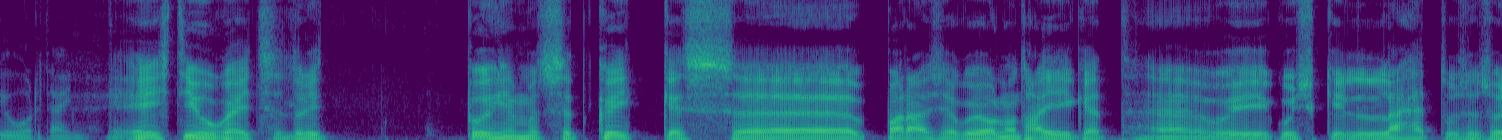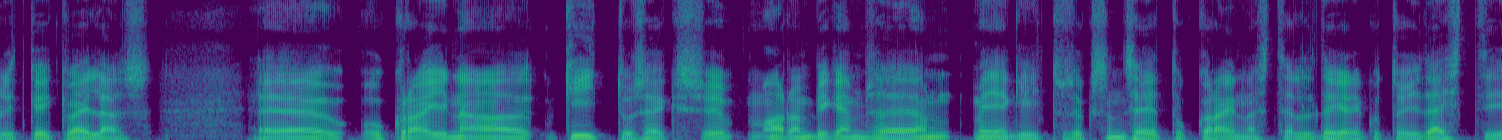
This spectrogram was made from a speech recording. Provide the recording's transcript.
juurde anti? Eesti ihukaitsjad olid põhimõtteliselt kõik, kes äh, parasjagu ei olnud haiged äh, või kuskil lähetuses, olid kõik väljas. Ukraina kiituseks, ma arvan, pigem see on meie kiituseks on see, et ukrainlastel tegelikult olid hästi,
